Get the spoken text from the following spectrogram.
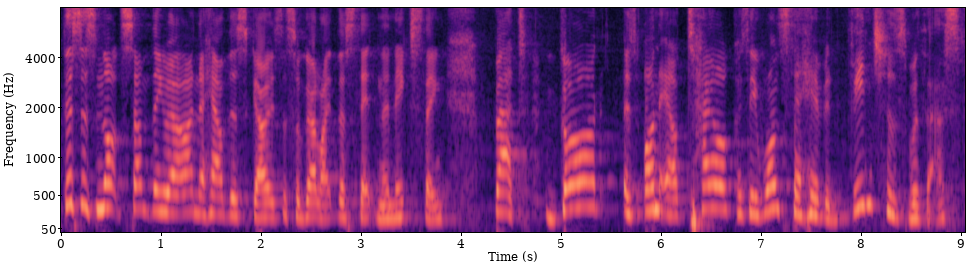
This is not something where I know how this goes. This will go like this, that, and the next thing. But God is on our tail because He wants to have adventures with us.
